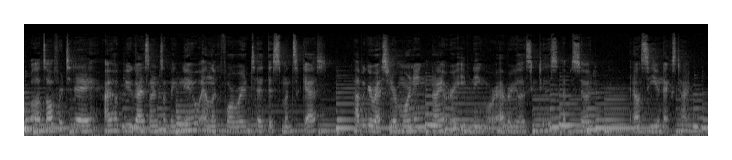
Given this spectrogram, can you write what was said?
Well, that's all for today. I hope you guys learned something new and look forward to this month's guest. Have a good rest of your morning, night, or evening, wherever you're listening to this episode, and I'll see you next time.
